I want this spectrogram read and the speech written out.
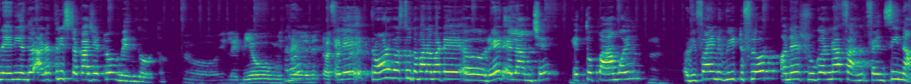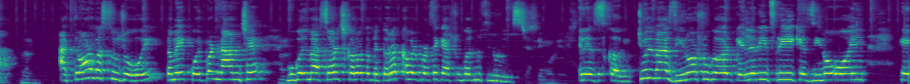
અને એની અંદર આડત્રીસ ટકા જેટલો મેંદો હતો. એટલે મિત્રો એટલે ત્રણ વસ્તુ તમારા માટે રેડ એલાર્મ છે. એક તો palm oil refined wheat flour અને શુગરના ફેન્સી નામ. આ ત્રણ વસ્તુ જો હોય તમે કોઈ પણ નામ છે ગૂગલમાં સર્ચ કરો તમને તરત ખબર પડશે કે આ શુગરનું સિનોનિમ્સ છે. એટલે એકચ્યુઅલમાં ઝીરો શુગર કેલરી ફ્રી કે ઝીરો ઓઇલ કે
